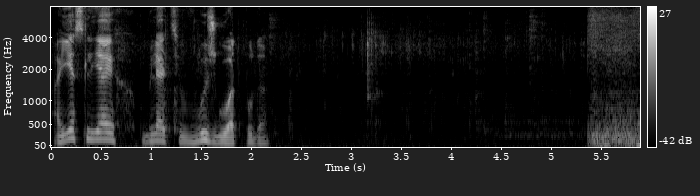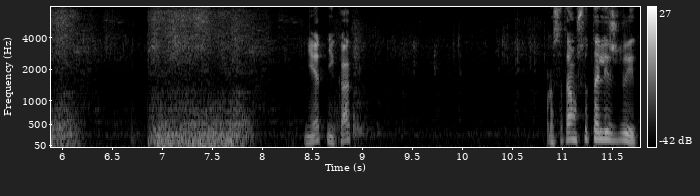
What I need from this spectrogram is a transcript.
А если я их, блядь, выжгу оттуда? Нет, никак. Просто там что-то лежит.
